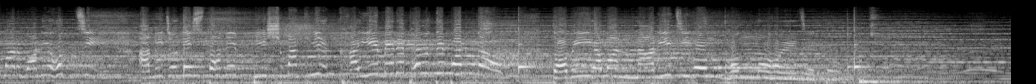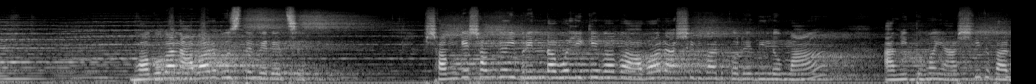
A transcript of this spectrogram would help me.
আমার মনে হচ্ছে আমি যদি স্তনে বিষ মাখিয়ে খাইয়ে মেরে ফেলতে পারতাম, তবেই আমার নারী জীবন ধন্য হয়ে যেত। ভগবান আবার বুঝতে পেরেছে। সঙ্গে সঙ্গে ওই বৃন্দাবলীকে বাবা আবার আশীর্বাদ করে দিল, মা, আমি তোমায় আশীর্বাদ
